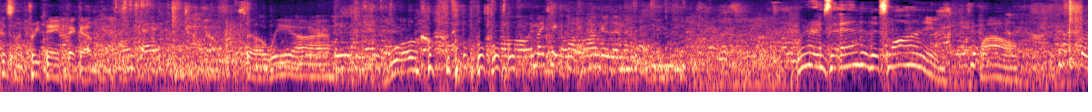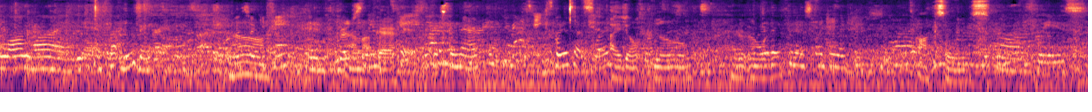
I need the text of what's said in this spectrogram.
This is a prepaid pickup, Okay. so we are. Whoa! Oh, it might take a lot longer than that. Where is the end of this line? Wow. This is a long line. It's not moving right now. No. Soak your feet and gross I'm okay. What's in there? What is that sludge? I don't know. I don't know Why are what they putting sludge in their feet? toxins. Oh, please.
